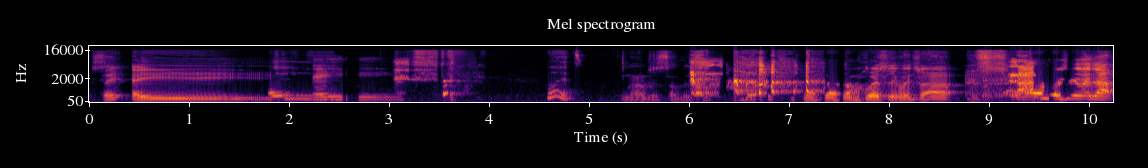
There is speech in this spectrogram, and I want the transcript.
Say, hey. Hey. What? No, I'm just I'm just I'm pushing with y'all. I'm pushing with y'all.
